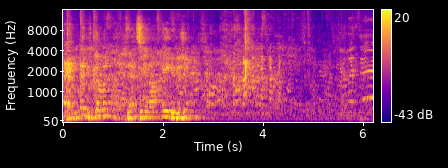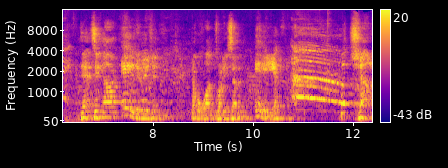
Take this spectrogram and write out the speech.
And ladies and gentlemen, dancing in our A division. Dancing our A division, couple 127, A. Oh! Bachala.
